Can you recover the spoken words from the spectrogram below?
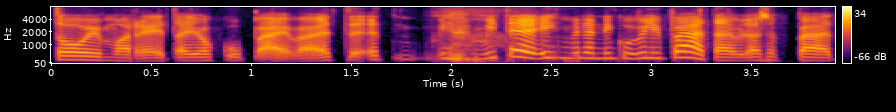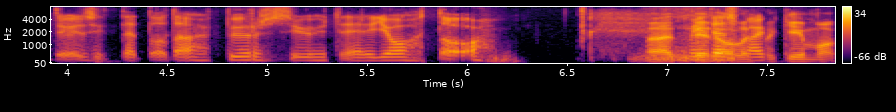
toimareita joku päivä, että et, miten ihminen niin kuin ylipäätään yleensä päätyy sitten tuota pörssiyhtiön johtoon? Mä en tiedä, vaikka... Kimmo,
